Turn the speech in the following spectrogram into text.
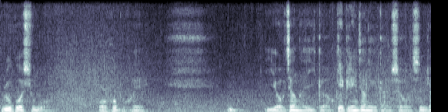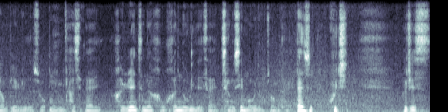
如果是我，我会不会有这样的一个给别人这样的一个感受，是让别人觉得说，嗯，他现在很认真的、很很努力的在呈现某一种状态，但是，which which is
